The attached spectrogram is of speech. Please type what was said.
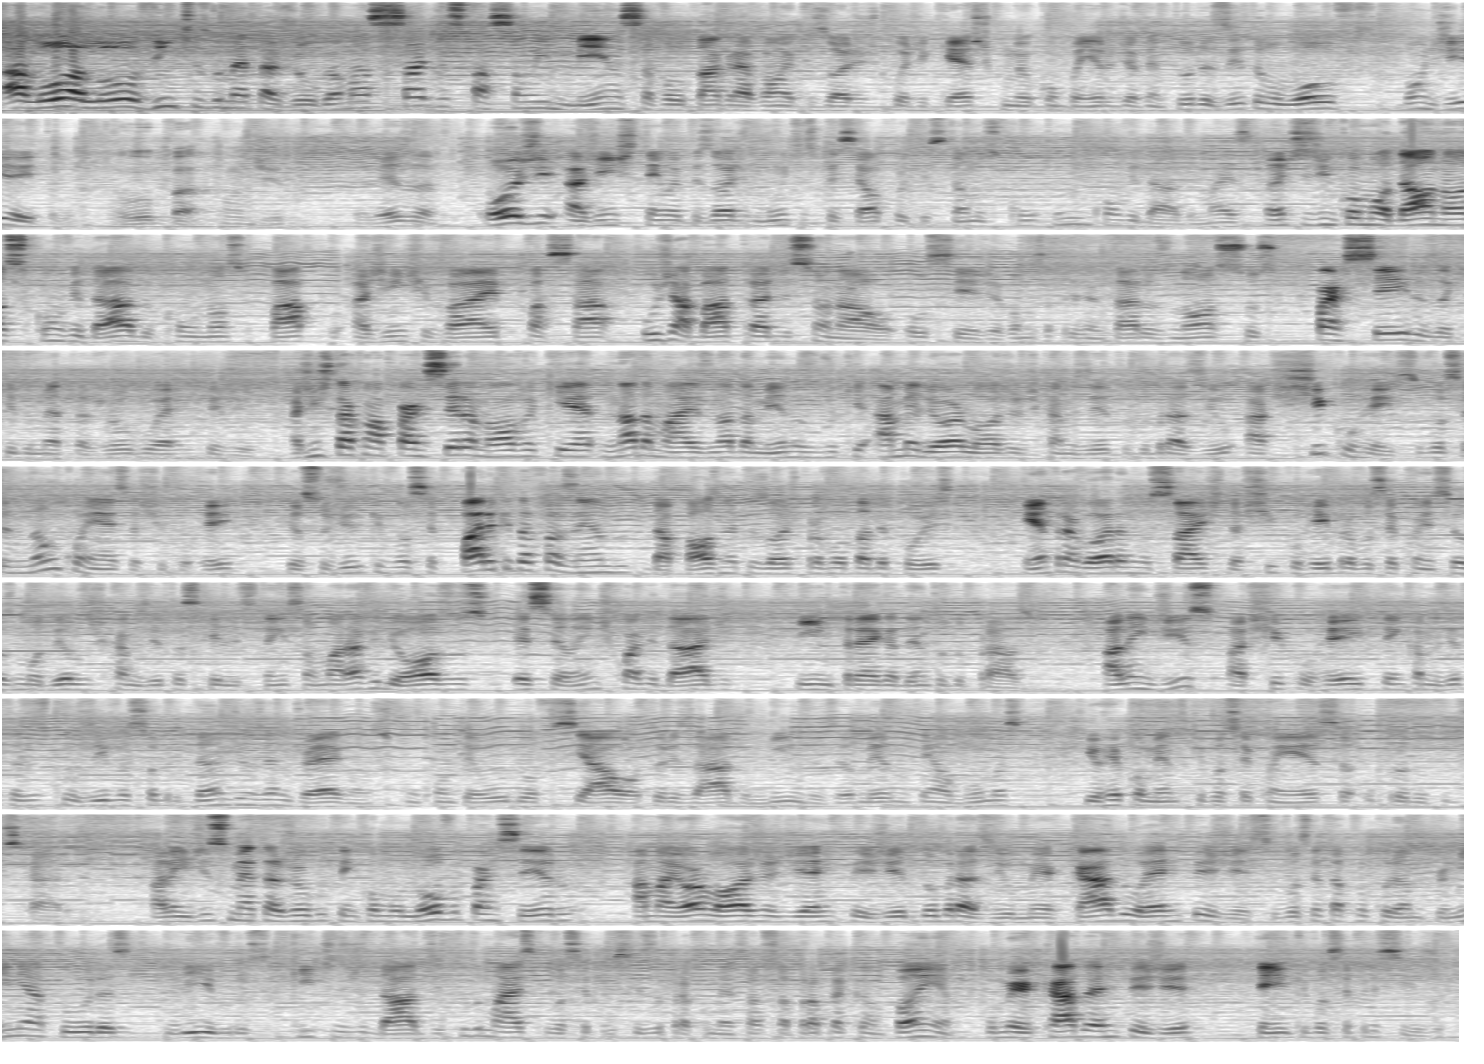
Alô, alô, ouvintes do Metajogo. É uma satisfação imensa voltar a gravar um episódio de podcast com meu companheiro de aventuras, Ítalo Wolf. Bom dia, Ítalo. Opa, bom dia beleza? Hoje a gente tem um episódio muito especial porque estamos com um convidado, mas antes de incomodar o nosso convidado com o nosso papo, a gente vai passar o jabá tradicional, ou seja, vamos apresentar os nossos parceiros aqui do Metajogo RPG. A gente está com uma parceira nova que é nada mais, nada menos do que a melhor loja de camiseta do Brasil, a Chico Rei. Se você não conhece a Chico Rei, eu sugiro que você pare o que está fazendo, dá pausa no episódio para voltar depois. Entra agora no site da Chico Rei para você conhecer os modelos de camisetas que eles têm, são maravilhosos excelente qualidade e entrega dentro do prazo. Além disso, a Chico Rei tem camisetas exclusivas sobre Dungeons and Dragons, com conteúdo oficial, autorizado, lindos, eu mesmo tenho algumas, e eu recomendo que você conheça o produto dos caras. Além disso, o Metajogo tem como novo parceiro a maior loja de RPG do Brasil, Mercado RPG. Se você está procurando por miniaturas, livros, kits de dados e tudo mais que você precisa para começar sua própria campanha, o Mercado RPG tem o que você precisa.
